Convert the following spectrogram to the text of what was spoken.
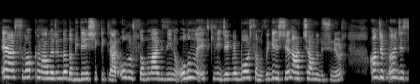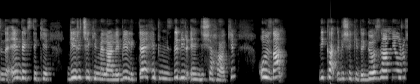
Eğer swap kanallarında da bir değişiklikler olursa bunlar bizi yine olumlu etkileyecek ve borsamızda girişlerin artacağını düşünüyoruz. Ancak öncesinde endeksteki geri çekilmelerle birlikte hepimizde bir endişe hakim. O yüzden dikkatli bir şekilde gözlemliyoruz.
